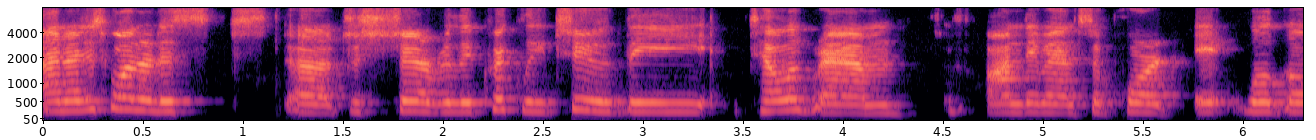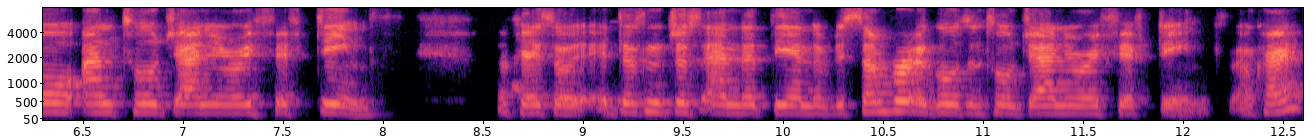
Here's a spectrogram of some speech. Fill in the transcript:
and I just wanted to uh, just share really quickly too, the Telegram on-demand support, it will go until January 15th. Okay, so it doesn't just end at the end of December, it goes until January 15th, okay?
